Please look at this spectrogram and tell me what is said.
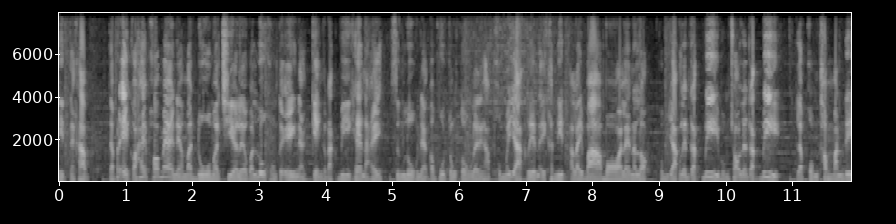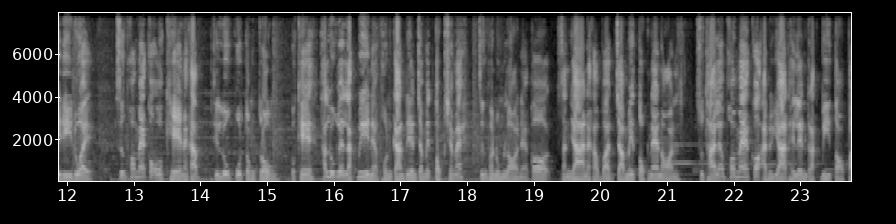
ณิตนะครับ แต่พระเอกก็ให้พ่อแม่เนี่ยมาดูมาเชียร์เลยว่าลูกของตัวเองเนี่ยเก่งรักบี้แค่ไหน ซึ่งลูกเนี่ยก็พูดตรงๆเลยนะครับผมไม่อยากเรียนไอ้คณิตอะไรบ้าบออะไรนั่นหรอก ผมอยากเล่นรักบี้ ผมชอบเล่นรักบี้ และผมทำมันได้ดีด้วย ซึ่งพ่อแม่ก็โอเคนะครับที่ลูกพูดตรงๆ โอเค ถ้าลูกเล่นรักบี้เนี่ยผลการเรียนจะไม่ตกใช่ไหมซึ่งพหนุ่มรอเนี่ยก็สัญญานะครับว่าจะไม่ตกแน่นอน สุดท้ายแล้วพ่อแม่ก็อนุญาตให้เล่นรักบี้ต่อไป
